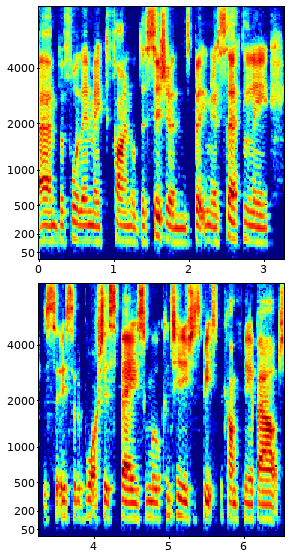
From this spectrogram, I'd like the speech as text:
um, before they make final decisions. But you know, certainly sort of watch this space, and we'll continue to speak to the company about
